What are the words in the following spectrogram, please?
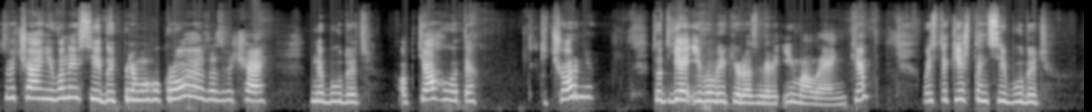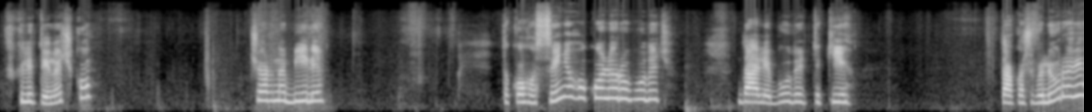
звичайні. Вони всі йдуть прямого крою, зазвичай не будуть обтягувати. Такі чорні. Тут є і великі розміри, і маленькі. Ось такі штанці будуть в клітиночку. Чорно-білі. Такого синього кольору будуть. Далі будуть такі також велюрові.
